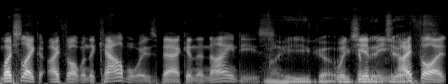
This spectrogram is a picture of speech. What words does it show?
much like I thought when the Cowboys back in the '90s. Oh, here you go. With Here Jimmy, I thought.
